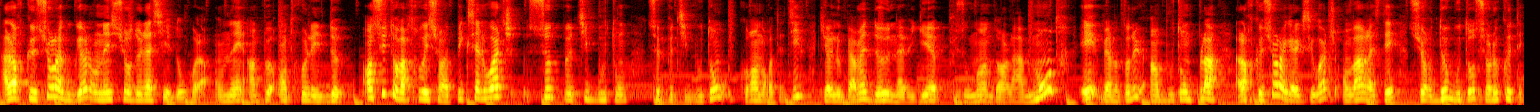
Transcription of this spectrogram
alors que sur la Google, on est sur de l'acier. Donc voilà, on est un peu entre les deux. Ensuite, on va retrouver sur la Pixel Watch ce petit bouton, ce petit bouton courant rotatif qui va nous permettre de naviguer plus ou moins dans la montre et bien entendu un bouton plat. Alors que sur la Galaxy Watch, on va rester sur deux boutons sur le côté.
